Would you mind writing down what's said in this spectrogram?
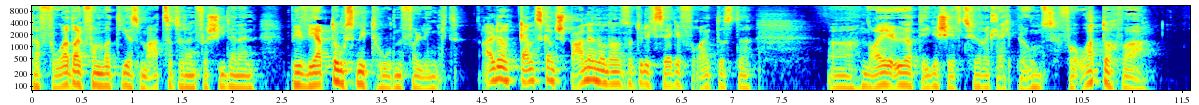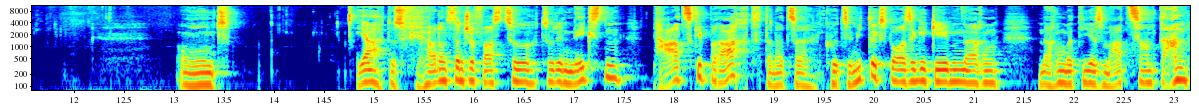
der Vortrag von Matthias Matzer zu den verschiedenen Bewertungsmethoden verlinkt. Also ganz, ganz spannend und uns natürlich sehr gefreut, dass der äh, neue ÖAT-Geschäftsführer gleich bei uns vor Ort auch war. Und ja, das hat uns dann schon fast zu, zu den nächsten Parts gebracht. Dann hat es eine kurze Mittagspause gegeben nach nach Matthias Matzer und dann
